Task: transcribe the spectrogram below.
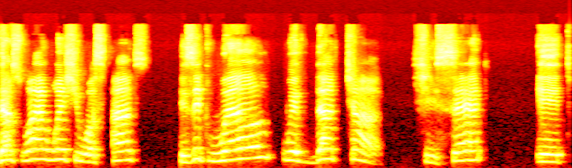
That's why when she was asked, is it well with that child? She said, It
